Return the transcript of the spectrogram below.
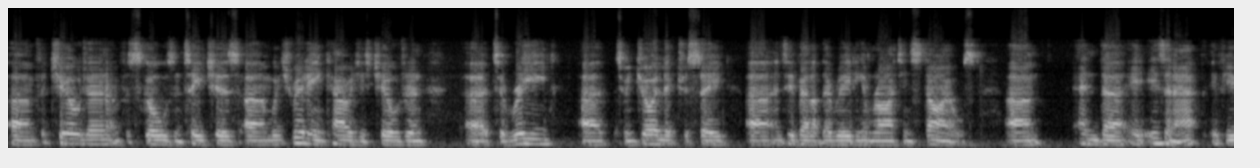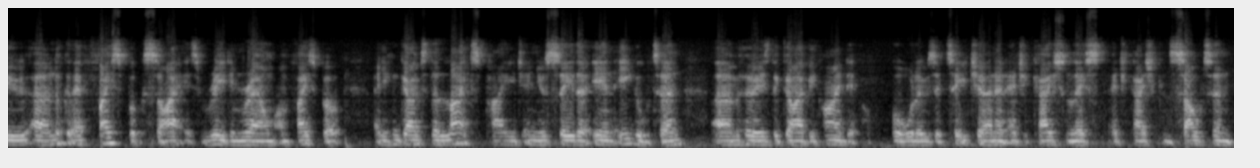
um, for children and for schools and teachers, um, which really encourages children uh, to read, uh, to enjoy literacy, uh, and to develop their reading and writing styles. Um, and uh, it is an app. If you uh, look at their Facebook site, it's Reading Realm on Facebook, and you can go to the likes page and you'll see that Ian Eagleton, um, who is the guy behind it all, who's a teacher and an educationalist, education consultant,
